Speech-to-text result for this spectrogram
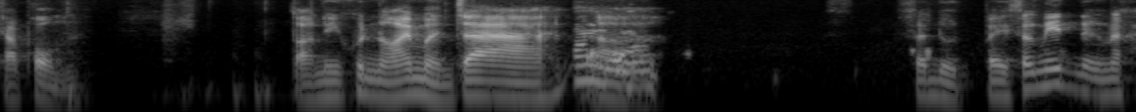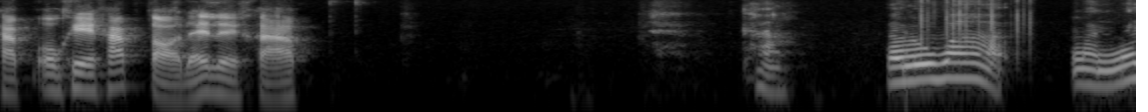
ครับผม ตอนนี้คุณน้อยเหมือนจะได้แล้วเอ่อสะดุดไปสักนิดนึงนะครับ โอเคครับ ต่อได้เลยครับ ค่ะ เรารู้ว่ามันไม่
